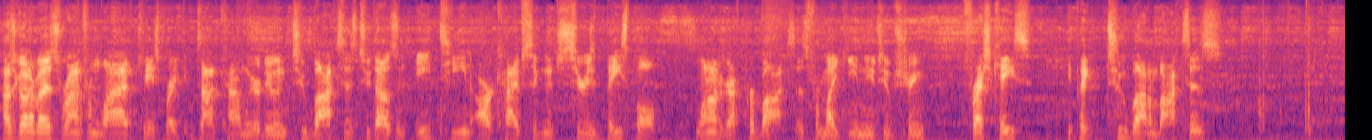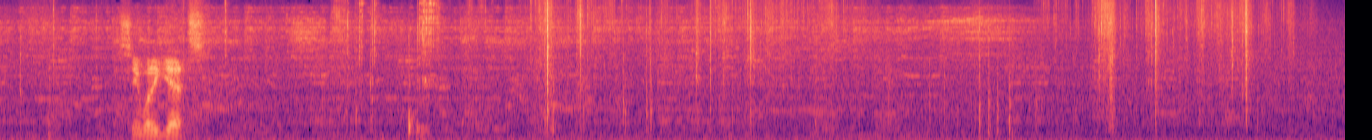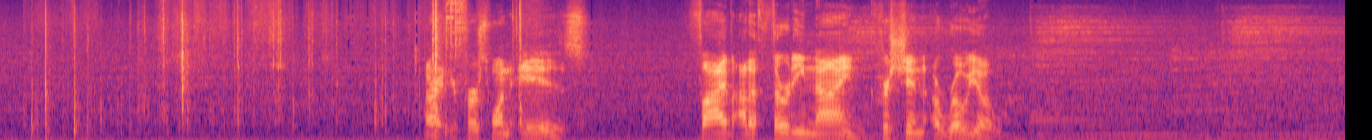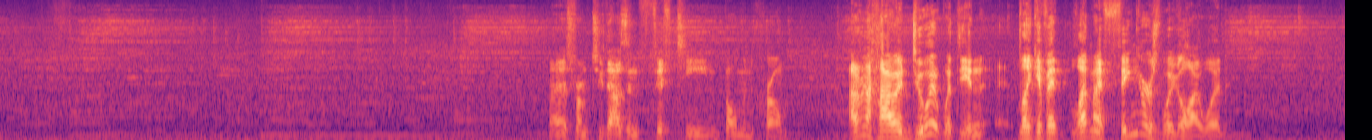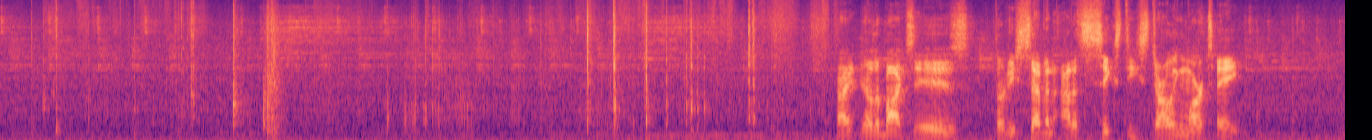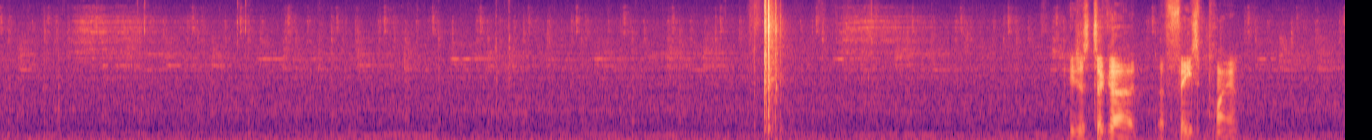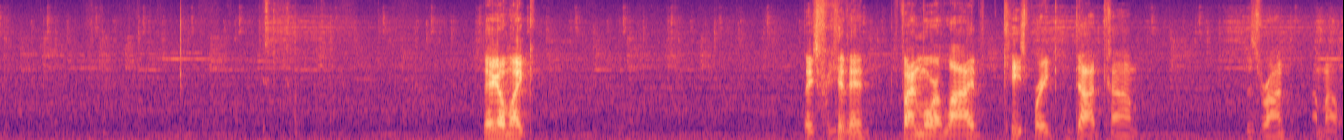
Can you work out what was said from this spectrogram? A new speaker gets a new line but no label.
How's it going, everybody? It's Ron from LiveCaseBreak.com. We are doing two boxes, 2018 Archive Signature Series Baseball. One autograph per box. This is for Mikey in the YouTube stream. Fresh case. He picked two bottom boxes. See what he gets. All right, your first one is 5 out of 39, Christian Arroyo. That is from 2015 Bowman Chrome. I don't know how I would do it with the like if it let my fingers wiggle I would. All right, your other box is 37 out of 60, Starling Marte. He just took a, a face plant. There you go, Mike. Thanks for getting in. Find more at livecasebreak.com. This is Ron. I'm out.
